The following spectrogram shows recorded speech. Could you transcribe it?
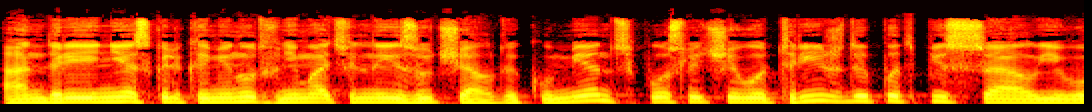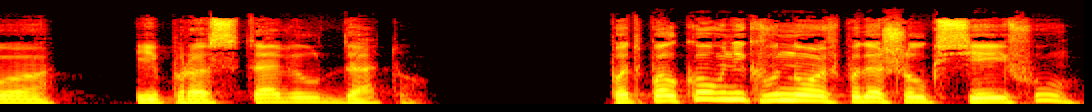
Андрей несколько минут внимательно изучал документ, после чего трижды подписал его и проставил дату. Подполковник вновь подошел к сейфу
